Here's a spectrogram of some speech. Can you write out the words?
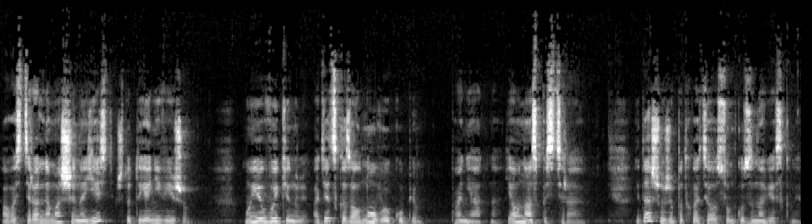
«А у вас стиральная машина есть? Что-то я не вижу». «Мы ее выкинули. Отец сказал, новую купим». «Понятно. Я у нас постираю». И Даша уже подхватила сумку с занавесками.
